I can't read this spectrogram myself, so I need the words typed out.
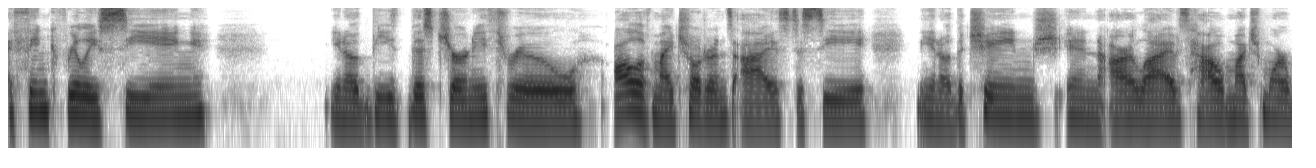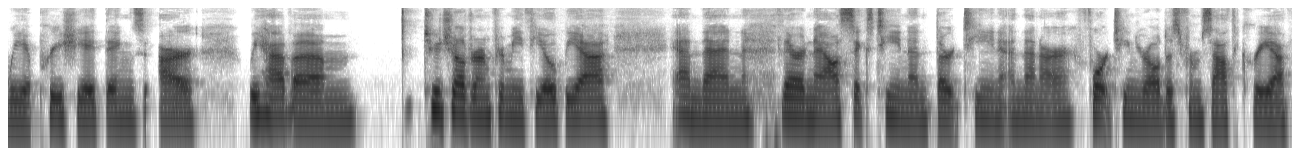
I think really seeing you know the this journey through all of my children's eyes to see you know the change in our lives how much more we appreciate things are we have um two children from Ethiopia and then they're now 16 and 13 and then our 14 year old is from South Korea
